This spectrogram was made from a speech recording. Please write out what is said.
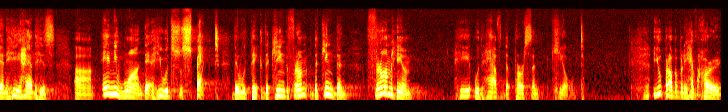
and he had his, uh, anyone that he would suspect they would take the king from the kingdom from him, he would have the person killed. You probably have heard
